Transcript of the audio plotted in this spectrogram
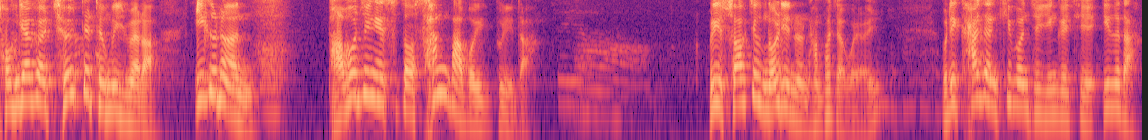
통계학을 절대 덜먹이지 마라. 이거는 바보 중에서도 상바보일 뿐이다. 우리 수학적 논리는 한번 보자고요. 우리 가장 기본적인 것이 이거다.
